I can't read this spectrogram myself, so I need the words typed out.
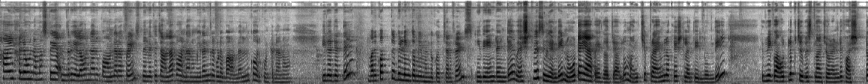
హాయ్ హలో నమస్తే. అందరూ ఎలా ఉన్నారు? బాగున్నారా ఫ్రెండ్స్? నేనైతే చాలా బాగున్నాను. మీరందరూ కూడా బాగుండాలని కోరుకుంటున్నాను. ఈరోజు అయితే మరికొత్త బిల్డింగ్తో మీ ముందుకు వచ్చాను ఫ్రెండ్స్. ఇది ఏంటంటే వెస్ట్ ఫేసింగ్ అండి. నూట యాభై గజాలు. మంచి ప్రైమ్ లొకేషన్లో అయితే ఇల్లు ఉంది ఇది మీకు అవుట్లుక్ చూపిస్తున్నాను చూడండి ఫస్ట్.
